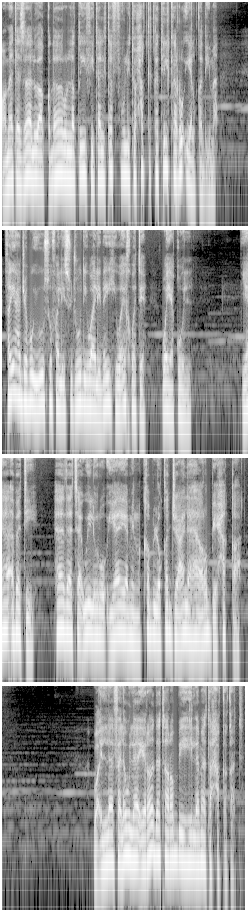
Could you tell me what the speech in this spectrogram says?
وما تزال أقدار اللطيف تلتف لتحقق تلك الرؤيا القديمة. فيعجب يوسف لسجود والديه وإخوته ويقول يا ابت هذا تأويل رؤياي من قبل قد جعلها ربي حقا. وإلا فلولا إرادة ربه لما تحققت.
